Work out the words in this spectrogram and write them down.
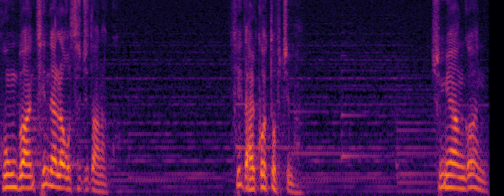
공부한 티 내려고 쓰지도 않았고 티 날 것도 없지만 중요한 건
